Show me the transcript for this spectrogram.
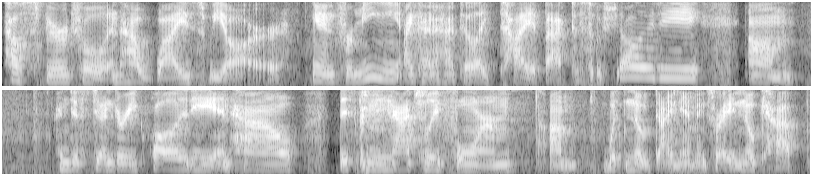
how spiritual and how wise we are. And for me i kind of had to like tie it back to sociology um, and just gender equality and how this can naturally form um, with no dynamics right? No cap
